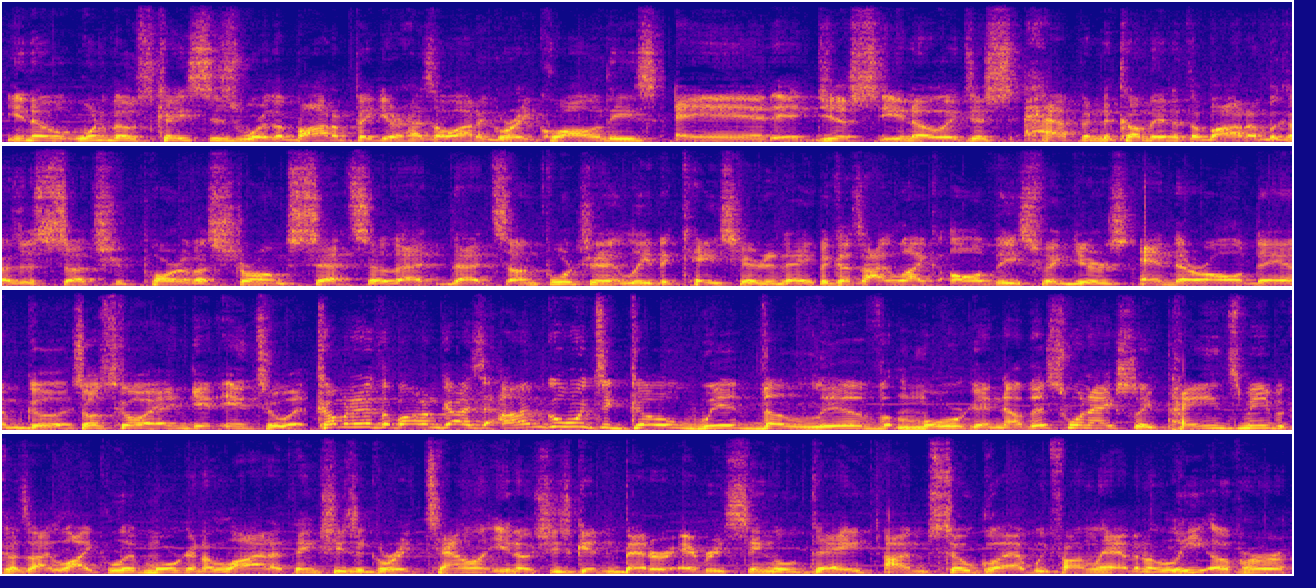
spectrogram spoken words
you know, one of those cases where the bottom figure has a lot of great qualities, and it just, you know, it just happened to come in at the bottom because it's such a part of a strong set. So that that's unfortunately the case here today because I like all these figures, and they're all damn good. So let's go ahead and get into it. Coming in at the bottom, guys, I'm going to go with the Liv Morgan. Now, this one actually pains me because I like Liv Morgan a lot. I think she's a great talent. You know, she's getting better every single day. I'm so glad we finally have an elite of her.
